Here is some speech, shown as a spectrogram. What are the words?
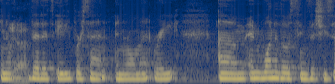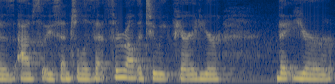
You know, Yeah. that it's eighty percent enrollment rate. Um, and one of those things that she says is absolutely essential is that throughout the two week period, you're that you're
